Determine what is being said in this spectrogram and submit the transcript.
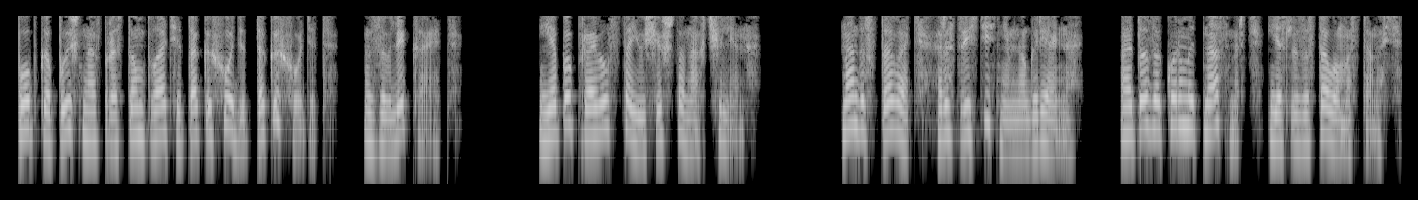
Попка пышная в простом платье так и ходит, так и ходит. Завлекает. Я поправил стоящий в штанах член. Надо вставать, растрястись немного реально. А то закормят насмерть, если за столом останусь.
